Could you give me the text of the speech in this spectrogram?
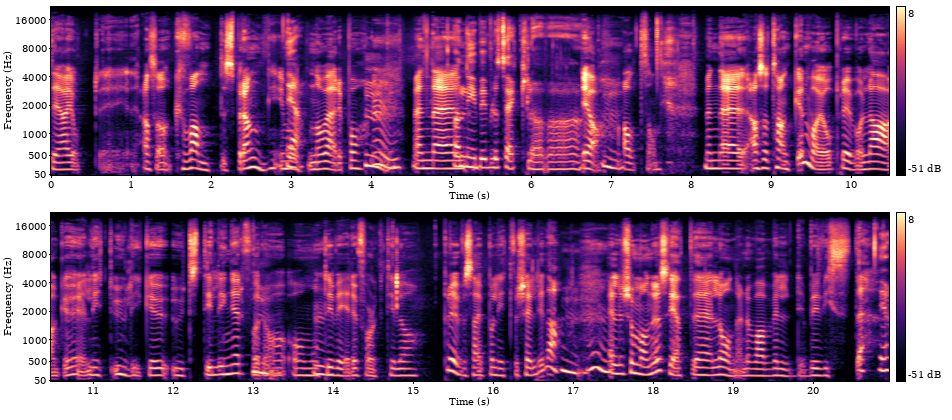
det har gjort eh, altså, kvantesprang i Ja. måten å være på. Mm. Men eh, Og ny biblioteklov og Ja, alt sånn. Men eh, altså, tanken var jo å prøve å lage litt ulike utstillinger for å, å motivere folk til å prøve seg på litt forskjellig, da. Eller så må man jo si at eh, lånerne var veldig bevisste Ja.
